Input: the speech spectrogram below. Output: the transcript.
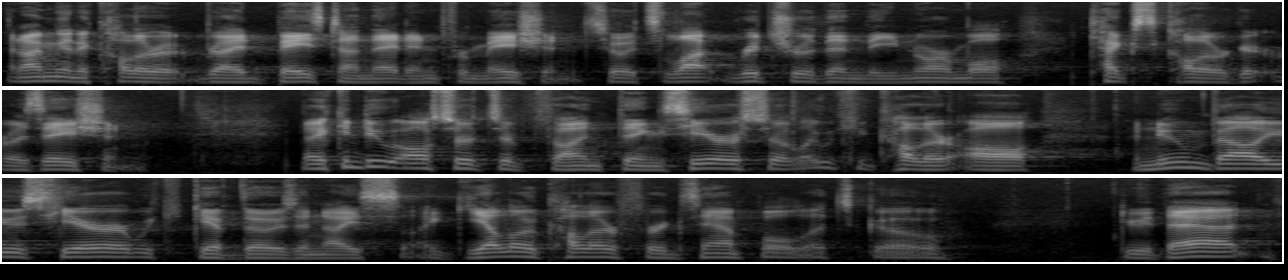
and I'm going to color it red based on that information. So it's a lot richer than the normal text colorization. Now I can do all sorts of fun things here. So we could color all enum values here. We could give those a nice like yellow color, for example. Let's go do that.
